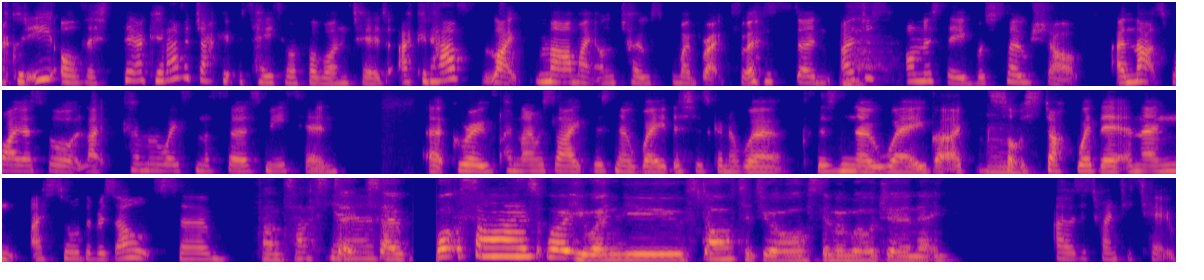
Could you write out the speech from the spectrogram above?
I could eat all this thing. I could have a jacket potato if I wanted. I could have like marmite on toast for my breakfast. And I just honestly was so shocked. And that's why I thought, like, coming away from the first meeting at group, and I was like, there's no way this is going to work. There's no way. But I mm. sort of stuck with it. And then I saw the results. So fantastic. Yeah. So, what size were you when you started your Slimming World journey? I was a 22.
